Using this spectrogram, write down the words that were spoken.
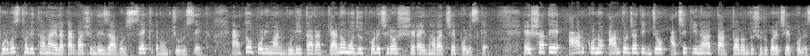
পূর্বস্থলী থানা এলাকার বাসিন্দা ইজাবুল শেখ এবং চুরু শেখ। এত পরিমাণ গুলি তারা কেন মজুত করেছিল সেটাই ভাবাচ্ছে পুলিশকে। এর সাথে আর কোনো আন্তর্জাতিক যোগ আছে কিনা তার তদন্ত শুরু করেছে পুলিশ।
